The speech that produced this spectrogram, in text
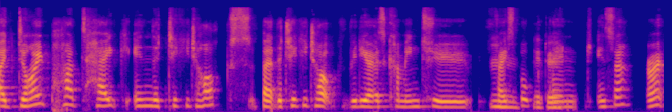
I don't partake in the TikToks, but the TikTok videos come into Mhm, Facebook and Insta, right?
